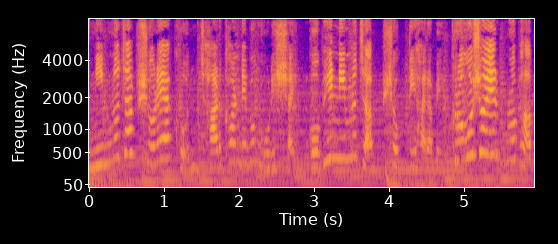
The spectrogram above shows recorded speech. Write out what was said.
নিম্নচাপ সরে এখন ঝাড়খণ্ড এবং উড়িষ্যায়। গভীর নিম্নচাপ শক্তি হারাবে। ক্রমশ এর প্রভাব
